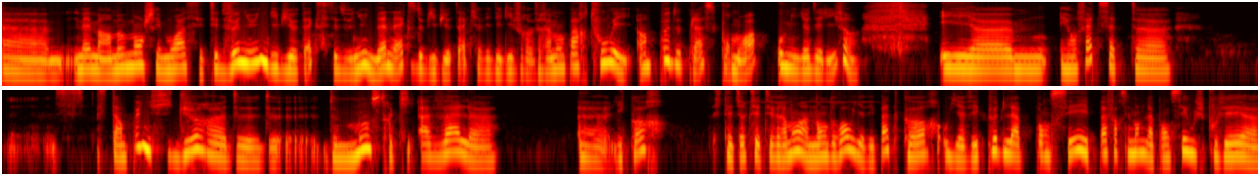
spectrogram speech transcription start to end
Euh, même à un moment chez moi, c'était devenu une bibliothèque, c'était devenu une annexe de bibliothèque. Il y avait des livres vraiment partout et un peu de place pour moi au milieu des livres. Et, en fait, c'est un peu une figure de, monstre qui avale les corps. C'est-à-dire que c'était vraiment un endroit où il n'y avait pas de corps, où il y avait que de la pensée et pas forcément de la pensée où je pouvais euh,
